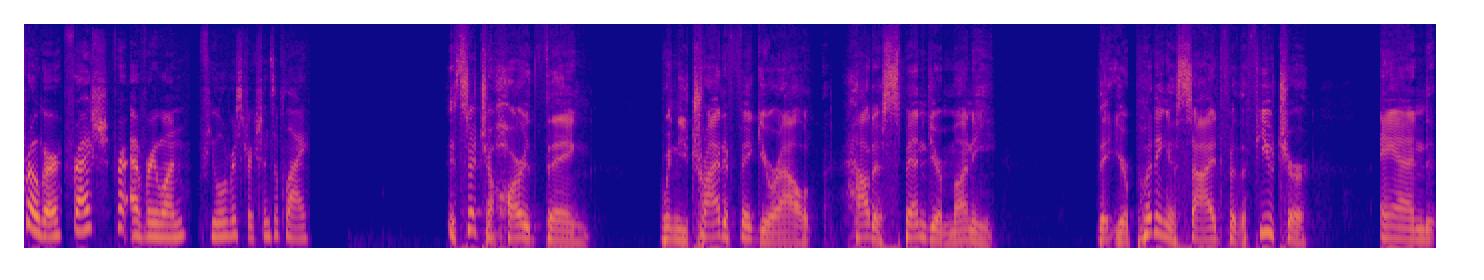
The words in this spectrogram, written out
Kroger, fresh for everyone. Fuel restrictions apply. It's such a hard thing when you try to figure out how to spend your money that you're putting aside for the future and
